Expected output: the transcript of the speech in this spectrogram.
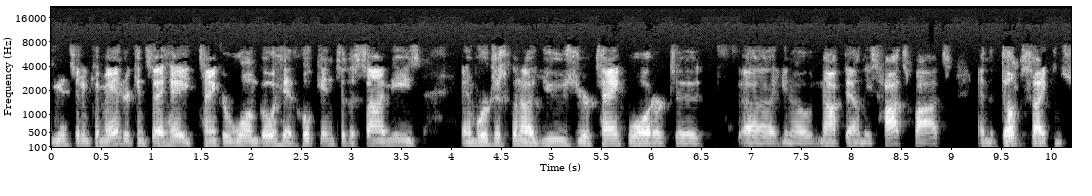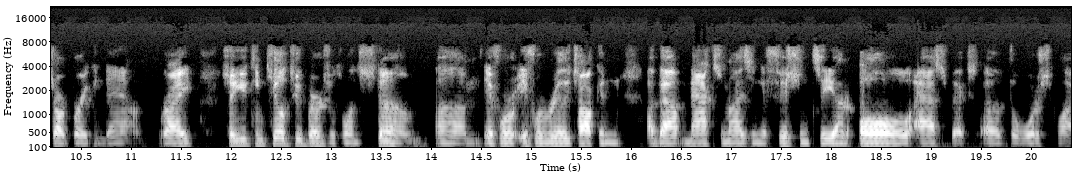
the incident commander can say, "Hey, tanker one, go ahead, hook into the Siamese, and we're just going to use your tank water to, uh, you know, knock down these hot spots, and the dump site can start breaking down." Right? So you can kill two birds with one stone um, if we're if we're really talking about maximizing efficiency on all aspects of the water supply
